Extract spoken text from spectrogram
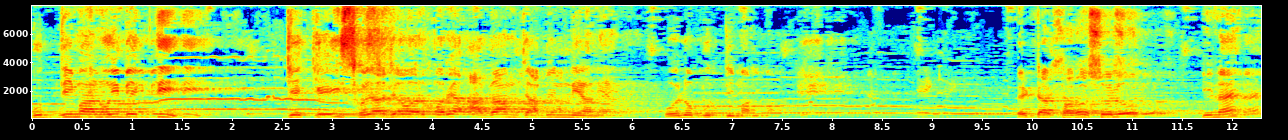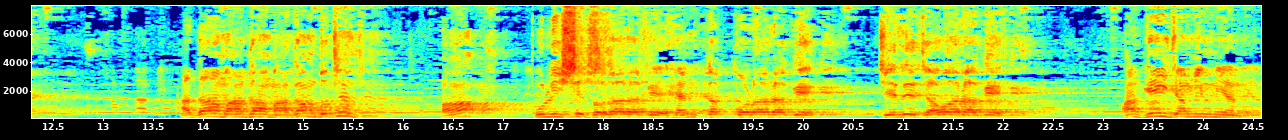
বুদ্ধিমান ওই ব্যক্তি যে কেই সয়া যাওয়ার পরে আগাম জামিন নিয়ে নেয় হইল বুদ্ধিমান। এটা খরচ হইল কি নাই? আগাম আগাম আগাম বোঝেন? হ্যাঁ পুলিশে ধরার আগে হ্যান্ডকাপ পড়ার আগে, জেলে যাওয়ার আগে, আগেই জামিন নিয়ে নেন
